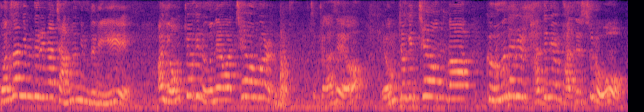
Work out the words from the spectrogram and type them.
권사님들이나 장로님들이 아, 영적인 은혜와 체험을 집중하세요. 영적인 체험과 그 은혜를 받으면 받을수록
